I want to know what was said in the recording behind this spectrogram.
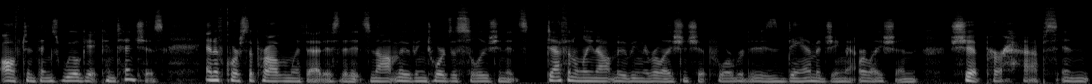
often things will get contentious and of course the problem with that is that it's not moving towards a solution it's definitely not moving the relationship forward it is damaging that relationship perhaps in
